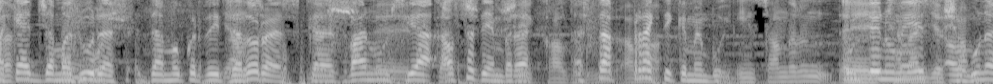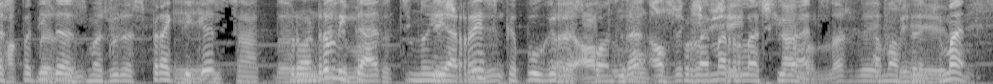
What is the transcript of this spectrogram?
paquet de mesures democratitzadores que es va anunciar e, birkaç al setembre està pràcticament buit. E, Conté només algunes petites mesures pràctiques, però en realitat no hi ha res que pugui respondre als problemes relacionats amb els drets humans.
